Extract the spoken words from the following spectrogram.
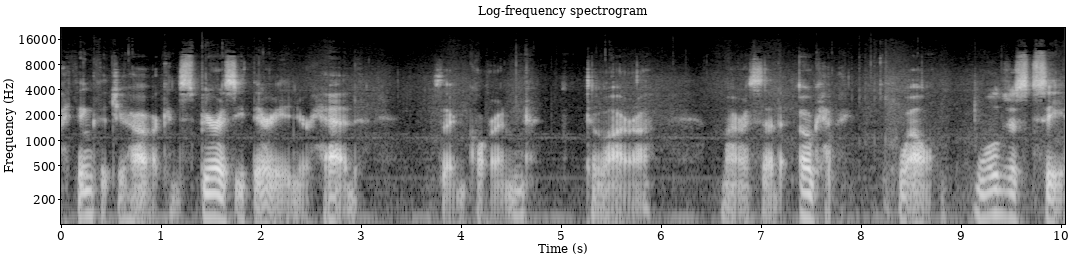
I think that you have a conspiracy theory in your head, said Corin to Myra. Myra said, Okay, well, we'll just see.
